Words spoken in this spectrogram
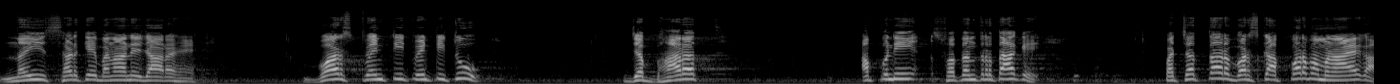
नई सड़कें बनाने जा रहे हैं। वर्ष 2022 जब भारत अपनी स्वतंत्रता के 75 वर्ष का पर्व मनाएगा,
